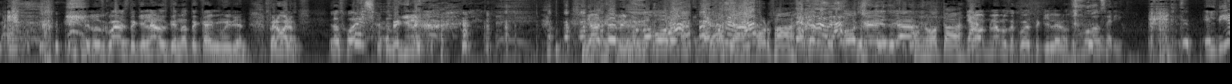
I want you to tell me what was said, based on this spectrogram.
De los jueves tequileros que no te caen muy bien. Pero bueno, Los jueves. tequilero. ya, Steffi, por favor. Gracias, porfa. Hablemos de coches, ya. Tu nota. Ya. No hablemos de jueves tequileros. Modo serio. El día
